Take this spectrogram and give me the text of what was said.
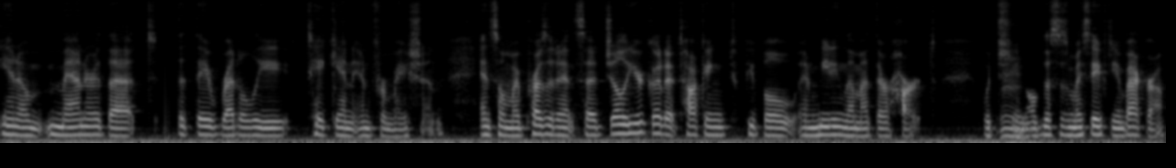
in a manner that that they readily take in information and so my president said jill you're good at talking to people and meeting them at their heart which mm. you know this is my safety and background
